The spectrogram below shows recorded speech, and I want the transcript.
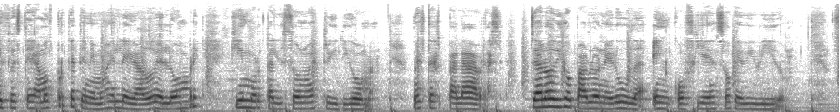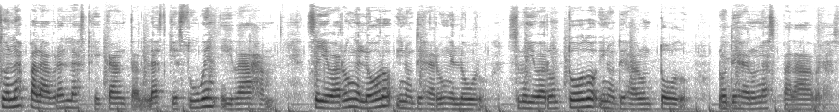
y festejamos porque tenemos el legado del hombre que inmortalizó nuestro idioma, nuestras palabras. Ya lo dijo Pablo Neruda en Confienso que he vivido. Son las palabras las que cantan, las que suben y bajan. Se llevaron el oro y nos dejaron el oro. Se lo llevaron todo y nos dejaron todo. Nos dejaron las palabras.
